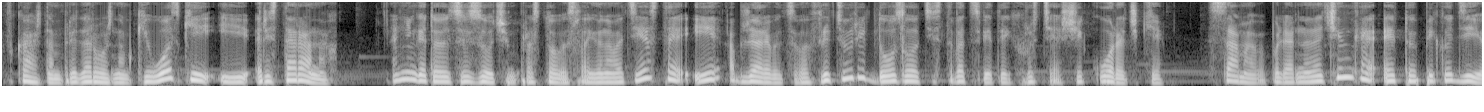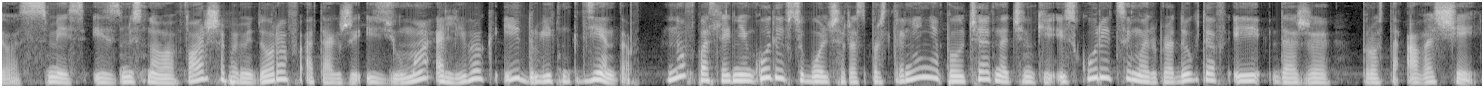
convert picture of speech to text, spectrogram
в каждом придорожном киоске и ресторанах. Они готовятся из очень простого слоеного теста и обжариваются во фритюре до золотистого цвета и хрустящей корочки – Самая популярная начинка – это пикодио – смесь из мясного фарша, помидоров, а также изюма, оливок и других ингредиентов. Но в последние годы все больше распространения получают начинки из курицы, морепродуктов и даже просто овощей.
